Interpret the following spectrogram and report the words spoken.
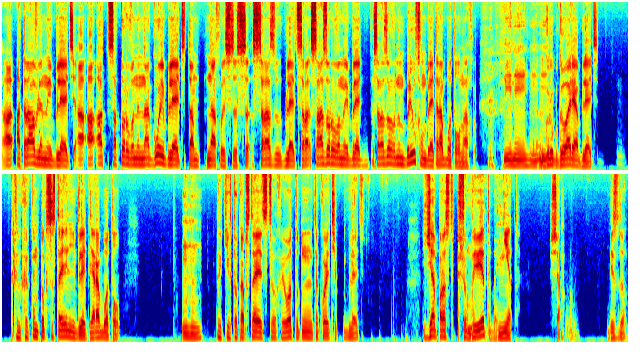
а- отравленный, блядь, а, а- от- с оторванной ногой, блядь, там нахуй с, с- сразу, блядь, с, с разорванной, блядь, с разорванным брюхом, блядь, работал, нахуй. Мгм. Грубо говоря, блядь, в каком только состоянии, блядь, не работал Мгм. при каких только обстоятельствах. И вот тут ну, такое, типа, блядь. Я просто пишу привет. Нет. Все. Безду.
